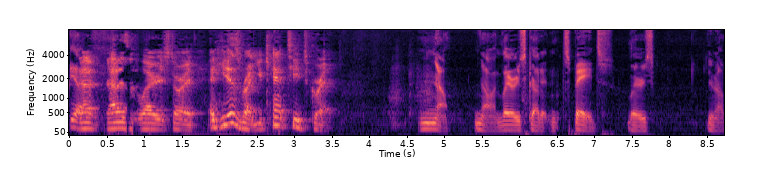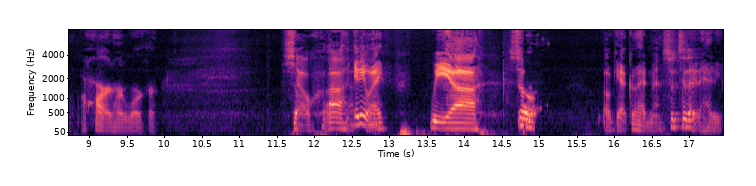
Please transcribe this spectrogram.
yeah. That, that is a hilarious story. And he is right. You can't teach grit. No, no. And Larry's got it in spades. Larry's, you know, a hard, hard worker. So, uh, anyway, we. Uh, so. Oh, yeah, go ahead, man. So today. ahead of you.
